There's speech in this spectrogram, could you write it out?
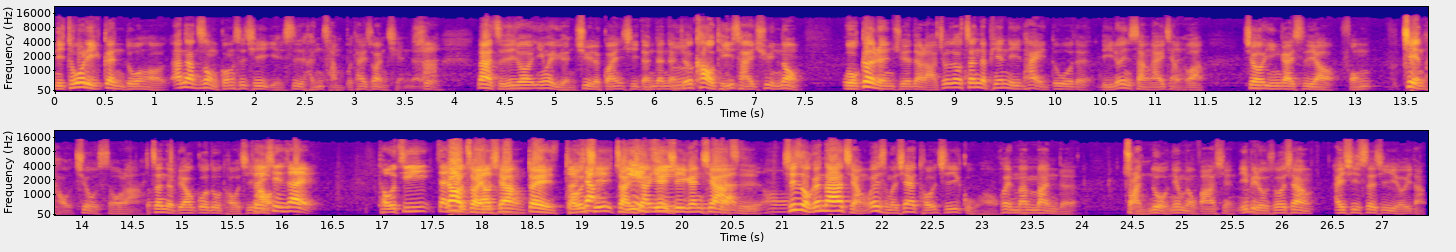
你脱离更多哈啊，那这种公司其实也是很常不太赚钱的啦。那只是说因为远距的关系等等等，就靠题材去弄。我个人觉得啦，就是说真的偏离太多的，理论上来讲的话，就应该是要逢见好就收啦，真的不要过度投机。所以现在。投机要转向，对，投机转向业绩跟价值。其实我跟大家讲，为什么现在投机股哈会慢慢的转弱？你有没有发现？你比如说像 IC 设计有一档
